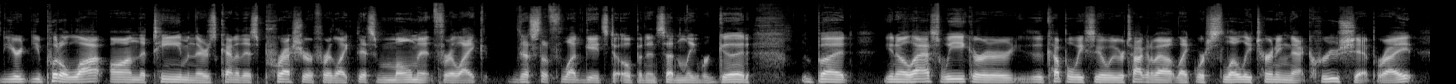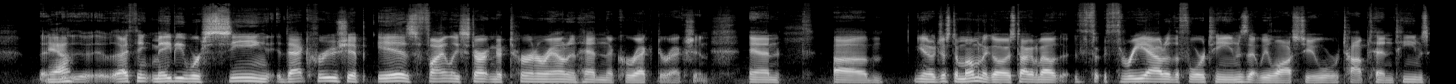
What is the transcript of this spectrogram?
you you put a lot on the team and there's kind of this pressure for like this moment for like just the floodgates to open and suddenly we're good but you know last week or a couple weeks ago we were talking about like we're slowly turning that cruise ship right Yeah. I think maybe we're seeing that cruise ship is finally starting to turn around and head in the correct direction. And, um, you know, just a moment ago, I was talking about th- three out of the four teams that we lost to were top 10 teams.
